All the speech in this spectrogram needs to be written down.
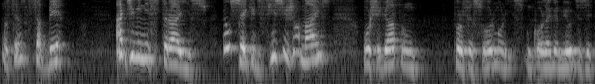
Nós temos que saber administrar isso. Eu sei que é difícil e jamais vou chegar para um professor, Maurício, um colega meu, e dizer:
